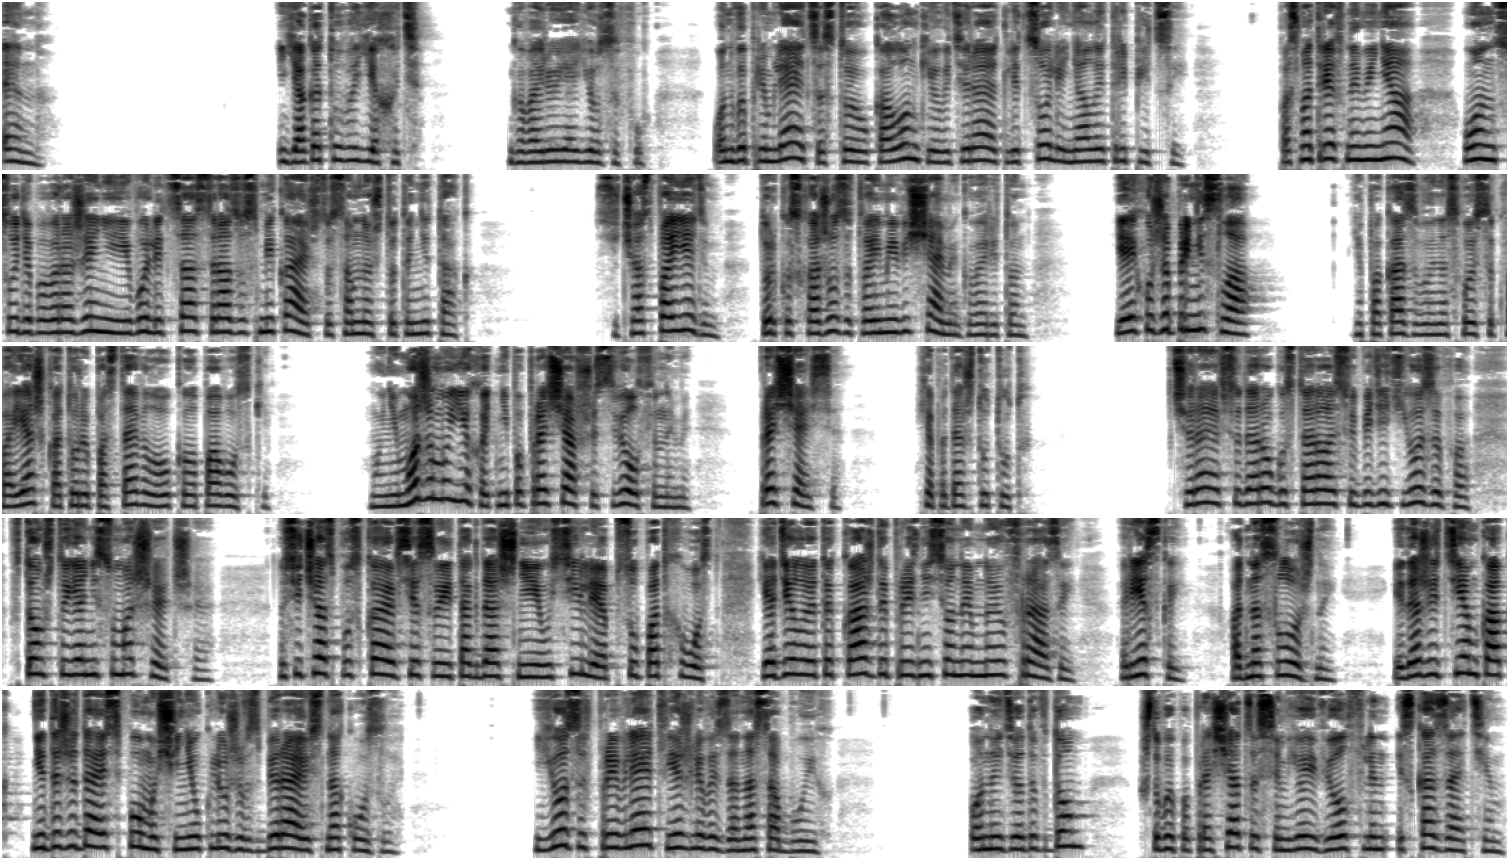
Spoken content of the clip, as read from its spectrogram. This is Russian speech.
Н. «Я готова ехать», — говорю я Йозефу. Он выпрямляется, стоя у колонки, и вытирает лицо линялой тряпицей. Посмотрев на меня, он, судя по выражению его лица, сразу смекает, что со мной что-то не так. «Сейчас поедем, только схожу за твоими вещами», — говорит он. «Я их уже принесла». Я показываю на свой саквояж, который поставила около повозки. «Мы не можем уехать, не попрощавшись с Велфинами. Прощайся. Я подожду тут». Вчера я всю дорогу старалась убедить Йозефа в том, что я не сумасшедшая. Но сейчас пускаю все свои тогдашние усилия псу под хвост. Я делаю это каждой произнесенной мною фразой, резкой, односложной, и даже тем, как, не дожидаясь помощи, неуклюже взбираюсь на козлы. Йозеф проявляет вежливость за нас обоих. Он идет в дом, чтобы попрощаться с семьей Велфлин и сказать им,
